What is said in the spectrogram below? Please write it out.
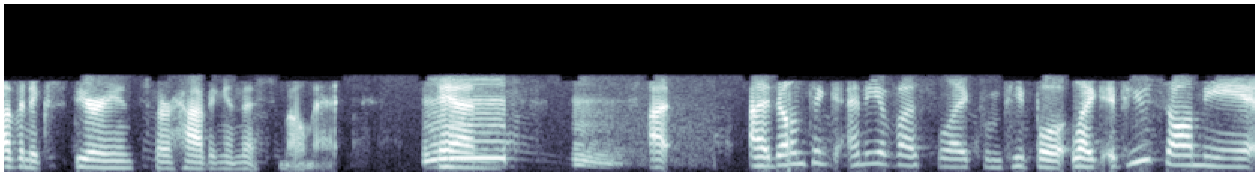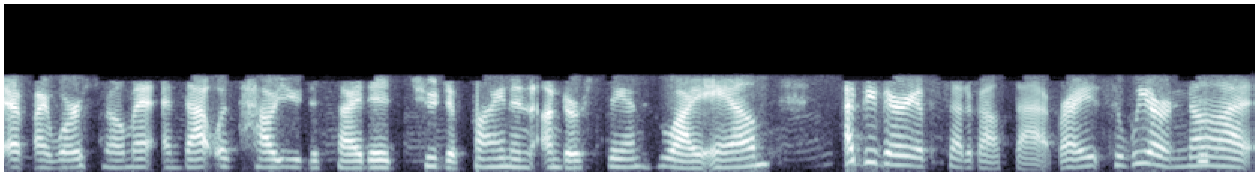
of an experience they're having in this moment. And mm-hmm. I I don't think any of us like when people like if you saw me at my worst moment and that was how you decided to define and understand who I am, I'd be very upset about that, right? So we are not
